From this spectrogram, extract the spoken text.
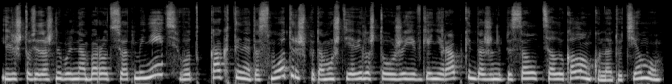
или что все должны были, наоборот, все отменить. Вот как ты на это смотришь? Потому что я видела, что уже Евгений Рабкин даже написал целую колонку на эту тему.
